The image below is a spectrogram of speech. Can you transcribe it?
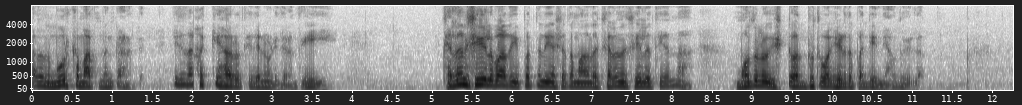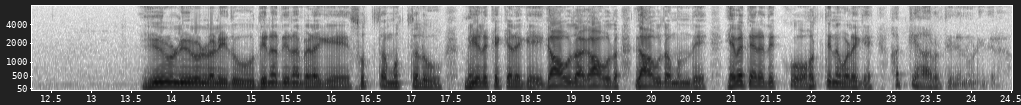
ಅದೊಂದು ಮೂರ್ಖ ಮಾತು ನಂಗೆ ಕಾಣುತ್ತೆ. ಇದನ್ನು ಹಕ್ಕಿ ಹಾರುತ್ತಿದೆ ನೋಡಿದರಂತೆ. ಈ ಚಲನಶೀಲವಾದ ಇಪ್ಪತ್ತನೆಯ ಶತಮಾನದ ಚಲನಶೀಲತೆಯನ್ನು ಮೊದಲು ಇಷ್ಟು ಅದ್ಭುತವಾಗಿ ಹಿಡಿದ ಪದ್ಯ ಇನ್ಯಾವುದೂ ಇಲ್ಲ. ಈರುಳ್ಳಿರುಳಳಿದು ದಿನ ದಿನ ಬೆಳಗ್ಗೆ ಸುತ್ತಮುತ್ತಲು ಮೇಲಕ್ಕೆ ಕೆಳಗೆ, ಗಾವುದ ಗಾವುದ ಗಾವುದ ಮುಂದೆ ಎವೆ ತೆರೆ ದಿಕ್ಕು ಹೊತ್ತಿನ ಒಳಗೆ ಹಕ್ಕಿ ಹಾರುತ್ತಿದೆ ನೋಡಿದ್ದೀರ?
